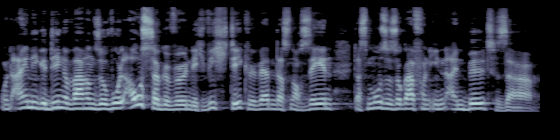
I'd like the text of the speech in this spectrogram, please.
und einige Dinge waren sowohl außergewöhnlich wichtig, wir werden das noch sehen, dass Mose sogar von ihnen ein Bild sah.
